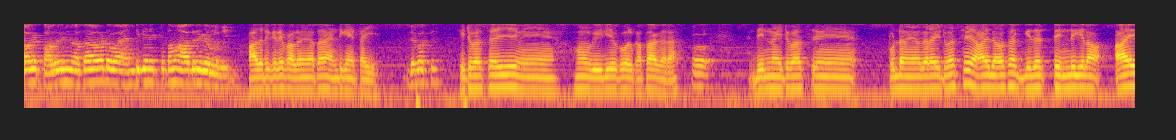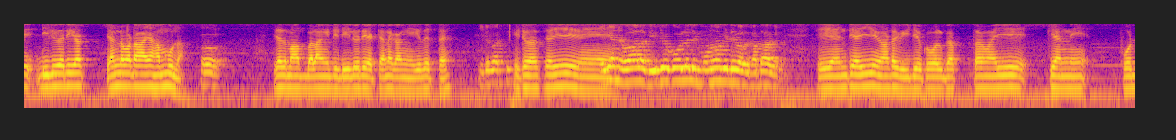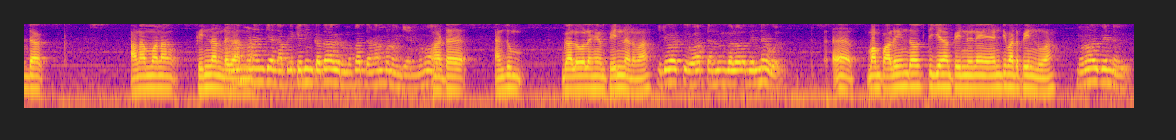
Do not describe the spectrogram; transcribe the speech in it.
ඔයාගේ පළවෙනි වතාවට ඔයා ඇන්ටි කෙනෙක්ට තමයි ආදරය කරලා දෙන්නේ. ආදර කරේ පළවෙනි වතාවට ඇන්ටි කෙනෙක්ට අයියේ. ඊට පස්සේ ඊට පස්සේ අයියේ මේ මම වීඩියෝ කෝල් කතා කරා. ඔව්. දෙන්න ඊට පස්සේ මේ පොඩ්ඩක් මේව කරා ඊට පස්සේ ආයෙ දවසක් ගෙදරට එන්න කියලා ආයෙ ඩිලිවරි එකක් යන්න මට ආයෙ හම්බුණා. ඔව්. ඊට පස්සේ මාත් බලන් හිටියේ ඩිලිවරි එකක් යනකම් ඒ ගෙදරට. ඊට පස්සේ ඊට පස්සේ අයියේ ඒ මේ කියන්නේ ඔයාලා වීඩියෝ කෝල් වලින් මොන වගේ දේවල් කතා කරා? ඒ ඇන්ටි අයියේ මට වීඩියෝ කෝල් ගත්තම අයියේ කියන්නේ පොඩ්ඩක් අනම්මනම් පෙන්වන්න ගන්න. අනම්මනම් කියන්නේ අපිට කෙලින් කතා කරමු. මොකක්ද අනම්මනම් කියන්නේ මොනවද? මට ඇඳුම් ගලවලා එහෙම පෙන්නනවා. ඊට පස්සේ ඔයාත් අඳුන් ගලවලා පෙන්නවද? මම පළවෙනි දවස් ටිකේ නම් පෙන්නුවේ නෑ ඇන්ටි මට පෙන්නුවා. මොනවද පෙන්නවේ?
